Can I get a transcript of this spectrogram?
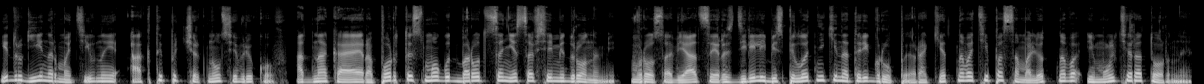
и другие нормативные акты, подчеркнул Севрюков. Однако аэропорты смогут бороться не со всеми дронами. В Росавиации разделили беспилотники на три группы – ракетного типа, самолетного и мультироторные.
